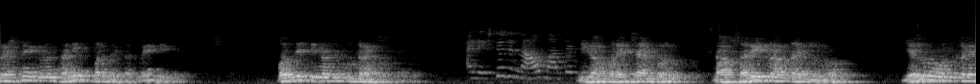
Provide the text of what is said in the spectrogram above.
ಪ್ರಶ್ನೆಗಳು ನನಗೆ ಬರ್ಬೇಕು ಮೈಂಡಿಗೆ ಬಂದಿದ್ದೀನಿ ಅದಕ್ಕೆ ಉತ್ತರ ಕೊಡ್ತೀನಿ. ಈಗ ಫಾರ್ ಎಕ್ಸಾಂಪಲ್ ನಾವು ಸರಿ ಇಲ್ಲ ಅಂದಾಗ್ಲೂ ಎಲ್ಲೋ ಒಂದ್ ಕಡೆ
